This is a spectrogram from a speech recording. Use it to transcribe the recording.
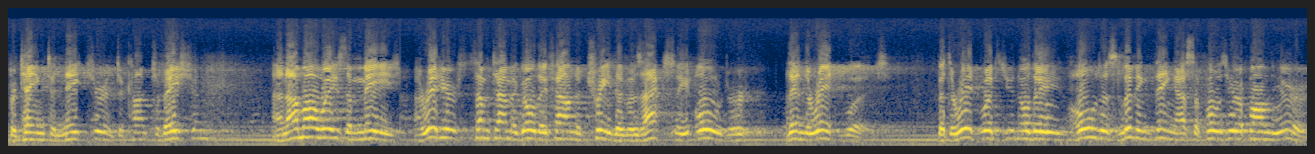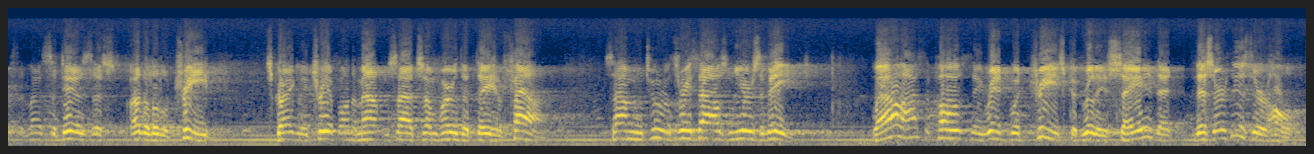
pertaining to nature and to conservation. And I'm always amazed. I read here some time ago they found a tree that was actually older than the redwoods. But the redwoods, you know, the oldest living thing, I suppose, here upon the earth, unless it is this other little tree, scraggly tree up on the mountainside somewhere that they have found, some two or three thousand years of age. Well, I suppose the redwood trees could really say that this earth is their home.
